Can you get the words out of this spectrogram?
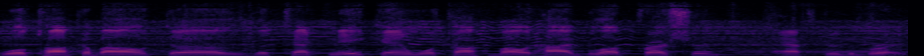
we'll talk about the technique and we'll talk about high blood pressure after the break.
